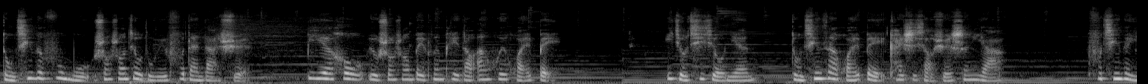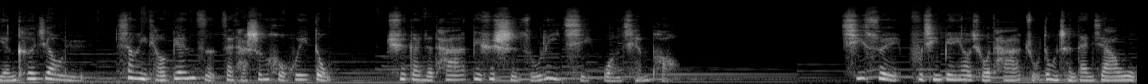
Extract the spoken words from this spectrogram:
董卿的父母双双就读于复旦大学，毕业后又双双被分配到安徽淮北。一九七九年，董卿在淮北开始小学生涯，父亲的严苛教育像一条鞭子在他身后挥动，驱赶着他必须使足力气往前跑。七岁，父亲便要求他主动承担家务，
